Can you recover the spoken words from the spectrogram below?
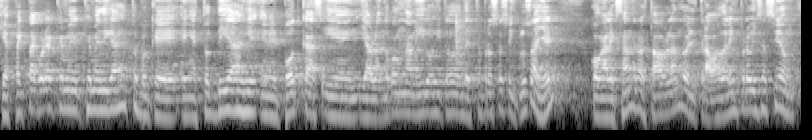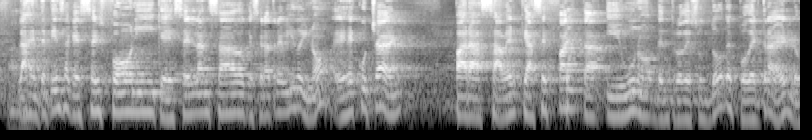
Qué espectacular que me, que me digas esto, porque en estos días y en el podcast y, en- y hablando con amigos y todo de este proceso, incluso ayer con Alexandra estaba hablando del trabajo de la improvisación. La gente piensa que es ser funny, que es ser lanzado, que es ser atrevido, y no, es escuchar para saber qué hace falta y uno dentro de sus dotes poder traerlo.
